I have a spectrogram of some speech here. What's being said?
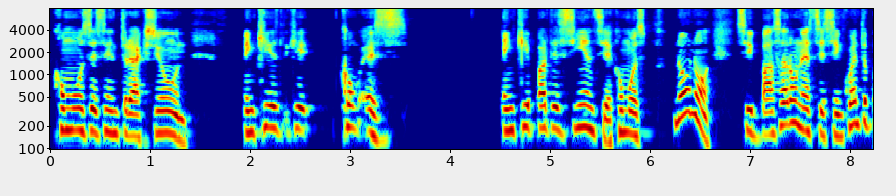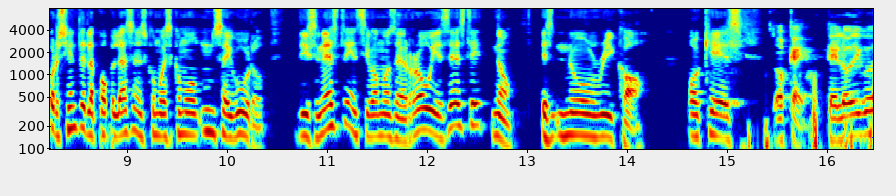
¿cómo es esa interacción? ¿En qué, qué cómo es ¿En qué parte es ciencia? ¿Cómo es? No, no. Si basaron este 50% de la población es como, es como un seguro. Dicen este, y si vamos a Roe es este. No, es no recall. ¿O qué es? Ok, te lo digo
